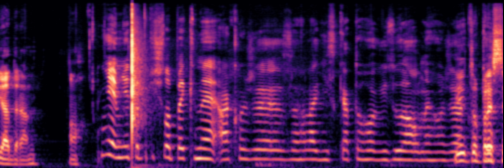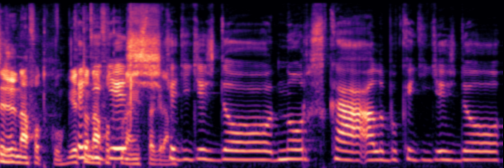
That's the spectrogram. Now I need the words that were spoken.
Jadran. No. Nie, mne to prišlo pekné akože z hľadiska toho vizuálneho. Že Je to presne, keď- že na fotku. Je to na fotku ideš, na Instagram. Keď ideš do Norska, alebo keď ideš do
